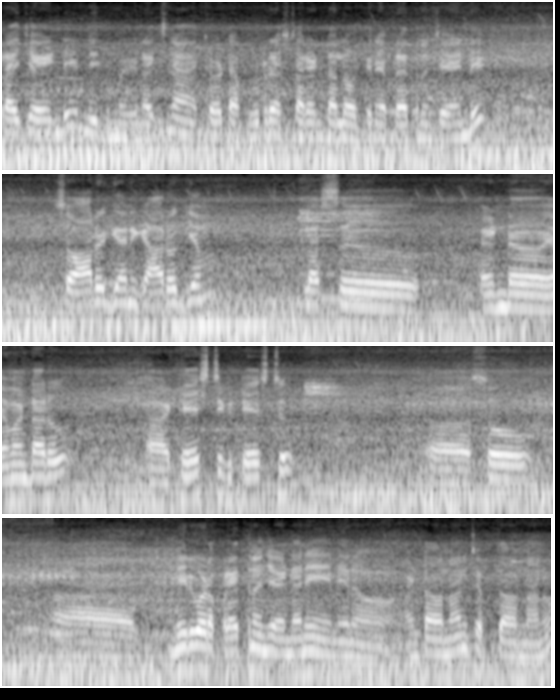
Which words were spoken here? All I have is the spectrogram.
ట్రై చేయండి. మీకు మీకు నచ్చిన చోట ఫుడ్ రెస్టారెంట్లో తినే ప్రయత్నం చేయండి. సో ఆరోగ్యానికి ఆరోగ్యం ప్లస్ అండ్ ఏమంటారు టేస్ట్కి టేస్ట్. సో మీరు కూడా ప్రయత్నం చేయండి అని నేను అంటా ఉన్నాను చెప్తా ఉన్నాను.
